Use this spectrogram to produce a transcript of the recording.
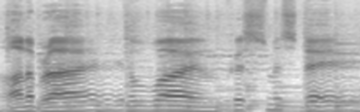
on a bright Hawaiian Christmas day.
